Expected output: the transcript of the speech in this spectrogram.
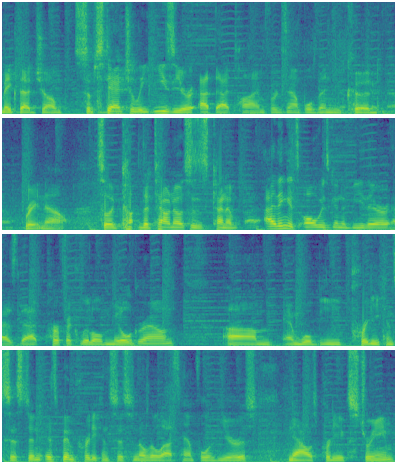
make that jump substantially easier at that time, for example, than you could right now. So the, the townhouse is kind of, I think it's always going to be there as that perfect little middle ground. Um, and will be pretty consistent. It's been pretty consistent over the last handful of years. Now it's pretty extreme,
